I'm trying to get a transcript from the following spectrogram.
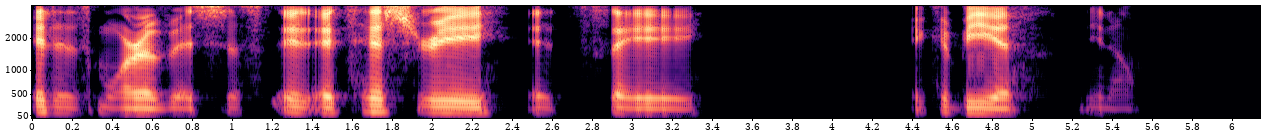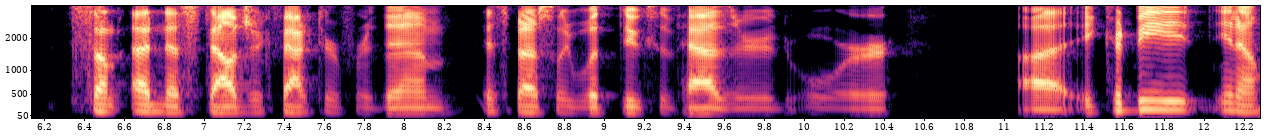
It is more of it's just it it's history, it's a it could be a you know, some a nostalgic factor for them, especially with Dukes of Hazzard, or, uh, it could be, you know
